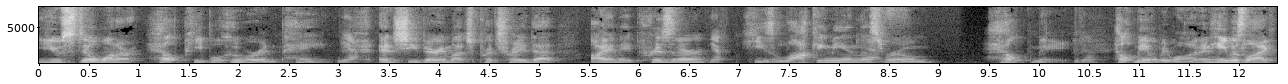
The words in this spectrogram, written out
you still want to help people who are in pain. Yeah. And she very much portrayed that I am a prisoner. Yep. He's locking me in this Yes. room. Help me. Yeah. Help me, Obi Wan. And he was like,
